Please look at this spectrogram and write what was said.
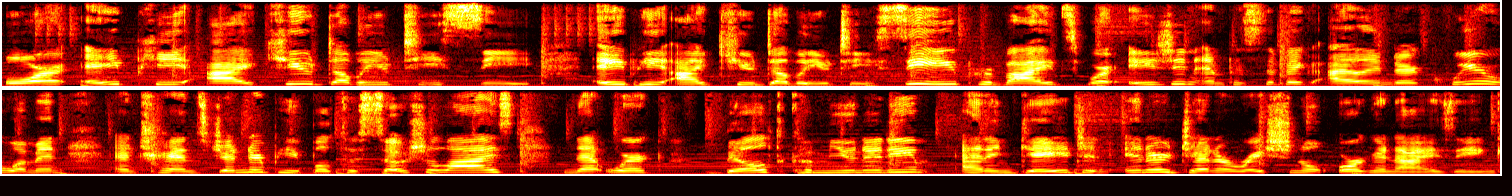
or APIQWTC APIQWTC provides for Asian and Pacific Islander queer women and transgender people to socialize, network, build community, and engage in intergenerational organizing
